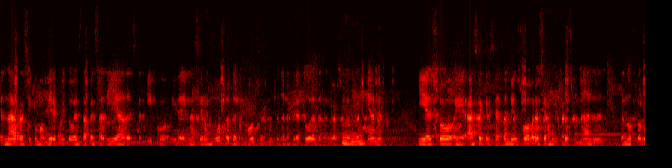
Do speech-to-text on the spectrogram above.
él narra así como, miren, hoy tuve esta pesadilla de este tipo, y de ahí nacieron muchos de los monstruos, muchas de las criaturas del universo uh Y eso eh, hace que sea también su obra sea muy personal no solo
